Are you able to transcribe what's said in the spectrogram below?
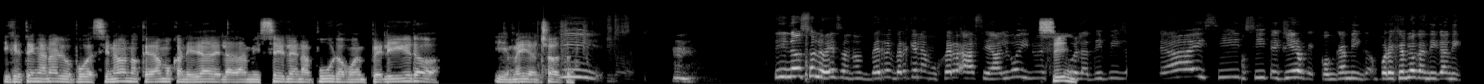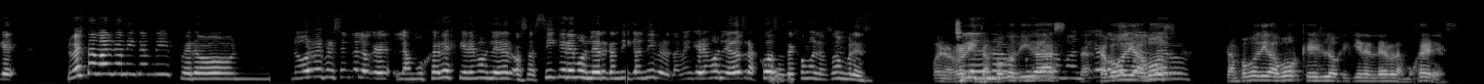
y que tengan algo, porque si no nos quedamos con la idea de la damisela en apuros o en peligro y medio choto. Sí, Mm. sí, no solo eso, ¿no? Ver, ver que la mujer hace algo y no es Sí. tipo la típica de, ay, sí, sí, te quiero, que con Candy, por ejemplo, Candy Candy, que no está mal Candy Candy, pero no representa lo que las mujeres queremos leer. O sea, sí queremos leer Candy Candy, pero también queremos leer otras cosas, es como los hombres. Bueno, Ronnie, tampoco digas, tampoco como digas vos, leer- tampoco digas vos qué es lo que quieren leer las mujeres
